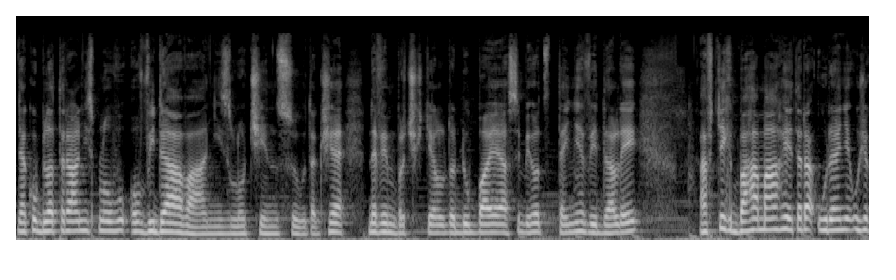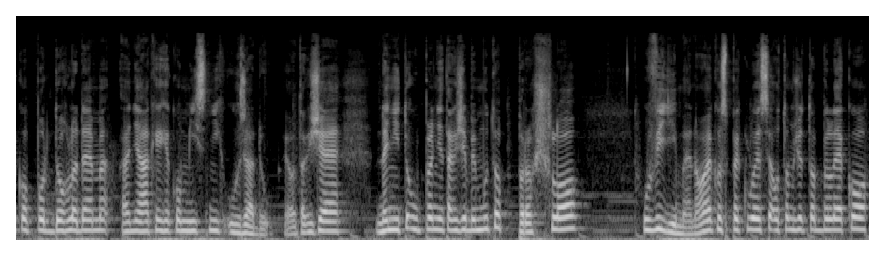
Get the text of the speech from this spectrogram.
nějakou bilaterální smlouvu o vydávání zločinců, takže nevím, proč chtěl do Dubaje, asi by ho stejně vydali. a v těch Bahamách je teda údajně už jako pod dohledem nějakých jako místních úřadů. Jo? Takže není to úplně tak, že by mu to prošlo, Uvidíme, no, jako spekuluje se o tom, že to byl jako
